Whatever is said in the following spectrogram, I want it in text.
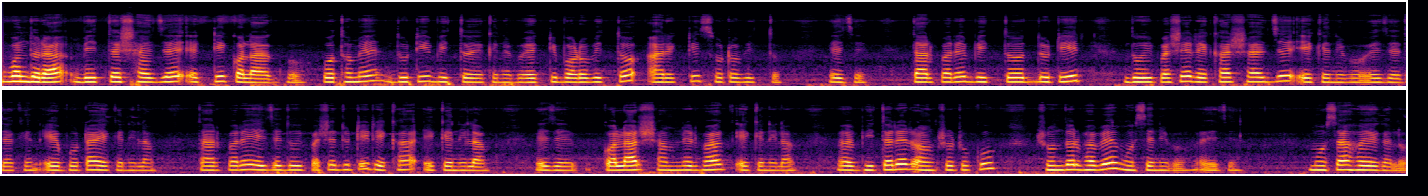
বন্ধুরা, বৃত্তের সাহায্যে একটি কলা আঁকবো। প্রথমে দুটি বৃত্ত এঁকে নেব, একটি বড় বৃত্ত আর একটি ছোট বৃত্ত। এই যে, তারপরে বৃত্ত দুটির দুই পাশে রেখার সাহায্যে এঁকে নেব। এই যে, দেখেন, এ বোটা এঁকে নিলাম। তারপরে এই যে, দুই পাশে দুটি রেখা এঁকে নিলাম। এই যে, কলার সামনের ভাগ এঁকে নিলাম। ভিতরের অংশটুকু সুন্দরভাবে মুছে নিব। এই যে, মোছা হয়ে গেল।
